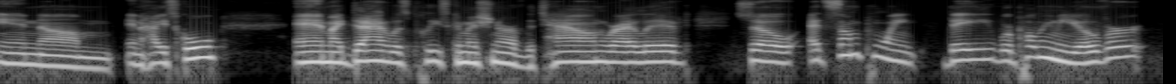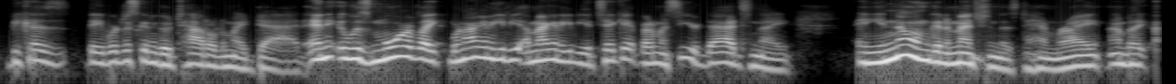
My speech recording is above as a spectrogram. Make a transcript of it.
in um, in high school, and my dad was police commissioner of the town where I lived. So at some point, they were pulling me over because they were just going to go tattle to my dad, and it was more of like, "We're not going to give you, I'm not going to give you a ticket, but I'm going to see your dad tonight." And you know, I'm going to mention this to him, right? And I'm like,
